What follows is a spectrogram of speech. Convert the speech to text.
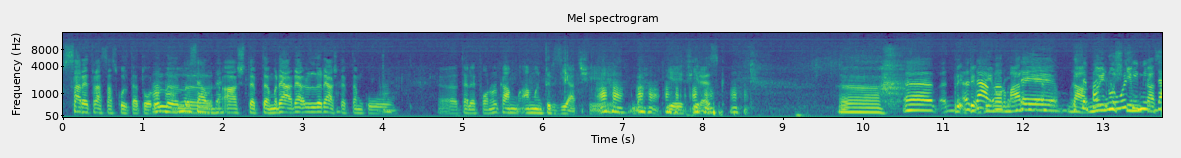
s-a retras ascultătorul, Aha, îl așteptăm, rea, rea, îl reașteptăm cu Uh, telefonul, că am, am întârziat și aha, da, aha, e aha, firesc. Aha, aha. Uh, prin, da, prin urmare, deci, da, se noi nu știm ultimii, ca să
